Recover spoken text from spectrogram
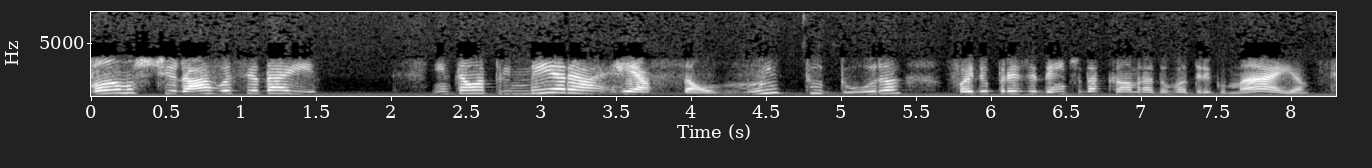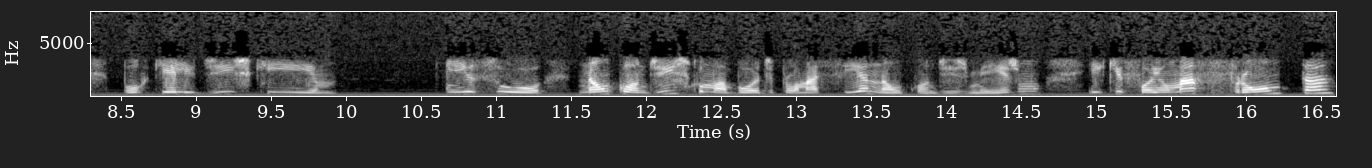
vamos tirar você daí. Então, a primeira reação muito dura foi do presidente da Câmara, do Rodrigo Maia, porque ele diz que isso não condiz com uma boa diplomacia, não condiz mesmo, e que foi uma afronta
